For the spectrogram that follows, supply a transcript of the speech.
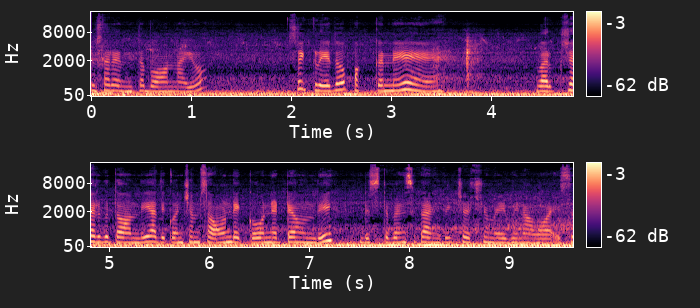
చూసారా ఎంత బాగున్నాయో? సో ఇక్కడ ఏదో పక్కనే వర్క్ జరుగుతోంది. అది కొంచెం సౌండ్ ఎక్కువ ఉన్నట్టే ఉంది. డిస్టర్బెన్స్గా అనిపించవచ్చు మేబీ నా వాయిస్.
